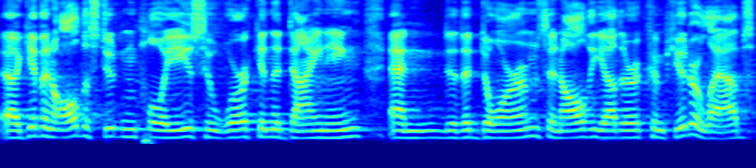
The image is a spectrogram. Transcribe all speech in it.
uh, given all the student employees who work in the dining and the dorms and all the other computer labs,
